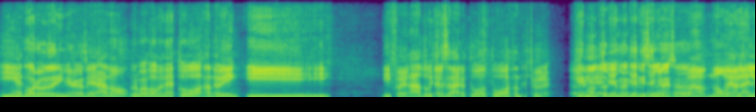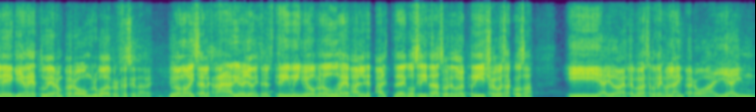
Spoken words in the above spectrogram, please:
Y Un coro de niños. algo así. era, no, un grupo de jóvenes, estuvo bastante bien. Y, y fue, nada, tuviste el escenario, estuvo, estuvo bastante chévere. ¿Quién montó? ¿Quién, quién diseñó eso? Bueno, no voy a hablar de quiénes estuvieron, pero un grupo de profesionales. Yo no hice el escenario, yo no hice el streaming, yo produje parte de cositas, sobre todo el pre-show, esas cosas. y ayudante con la estrategia online, pero ahí hay,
